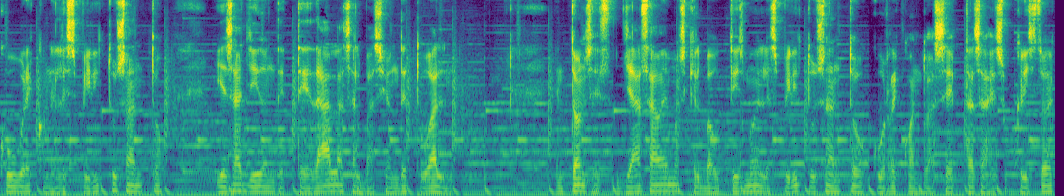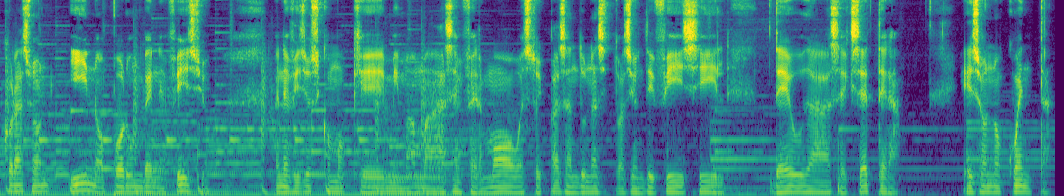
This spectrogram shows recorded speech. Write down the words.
cubre con el Espíritu Santo y es allí donde te da la salvación de tu alma. Entonces ya sabemos que el bautismo del Espíritu Santo ocurre cuando aceptas a Jesucristo de corazón y no por un beneficio. Beneficios como que mi mamá se enfermó estoy pasando una situación difícil, deudas, etc. Eso no cuenta.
